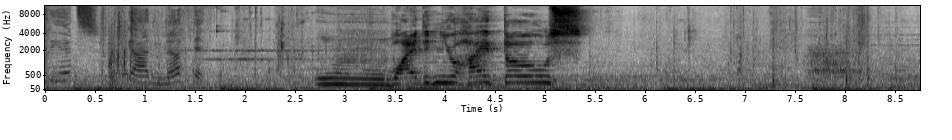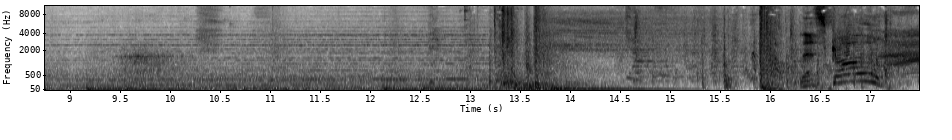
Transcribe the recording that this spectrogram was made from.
idiots. You got nothing. Ooh, why didn't you hide those? Let's go!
